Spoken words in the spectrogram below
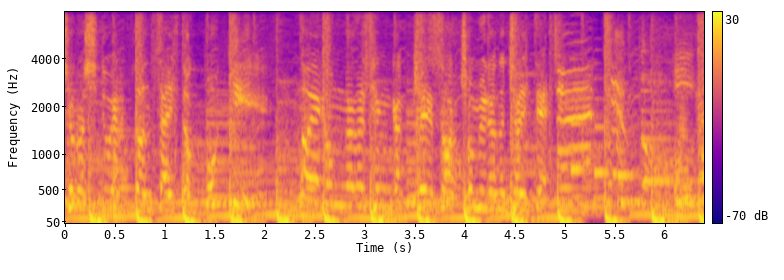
최초로 시도했던 쌀떡볶이. 너의 건강을 생각해서 조미료는 절대 이거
